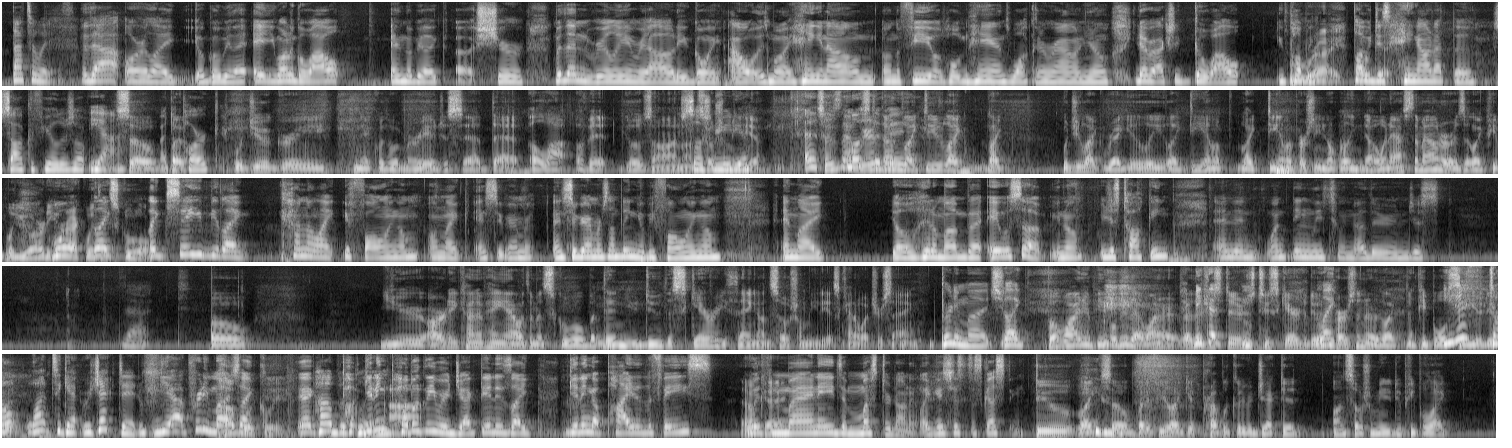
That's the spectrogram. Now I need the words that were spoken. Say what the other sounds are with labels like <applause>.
That's how it is. that or like you'll go be like, hey, you want to go out? And they'll be like, uh, sure. But then really in reality, going out is more like hanging out on, on the field, holding hands, walking around. You know, you never actually go out. You probably Right, probably okay. just hang out at the soccer field or something. Yeah. So At the park. Would you agree, Nick, with what Maria just said that a lot of it goes on on Social social, media. media? Uh, so is that most weird though? it. Like, do you like like? Would you like regularly like DM a, like DM a person you don't really know and ask them out, or is it like people you already Well, interact with like, at school? Like, say you'd be like, kind of like you're following them on like Instagram or Instagram or something. You'll be following them, and like you'll hit them up and be like, "Hey, what's up?" You know, you're just talking, and then one thing leads to another, and just that. So you're already kind of hanging out with them at school, but then Mm-hmm. you do the scary thing on social media. Is kind of what you're saying. Pretty much, like But why do people do that? Why are, are they Because- just they're just too scared to do it in person, or like the people will You see just you do don't it? want to get rejected. <laughs> yeah, pretty much Publicly. like, like pu- Publicly. getting Ah. publicly rejected is like getting a pie to the face. With mayonnaise and mustard on it, like it's just disgusting. Do like so? But if you like get publicly rejected on social media, do people like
